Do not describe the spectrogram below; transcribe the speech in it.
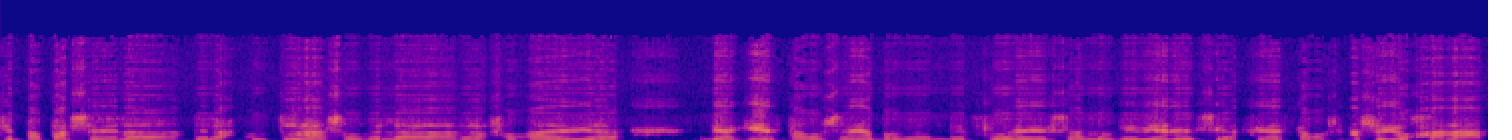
empaparse de, la, de las culturas o de la, de la forma de vida de aquí estamos en ello, porque donde fueres a lo que vienes y al final estamos en eso y ojalá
